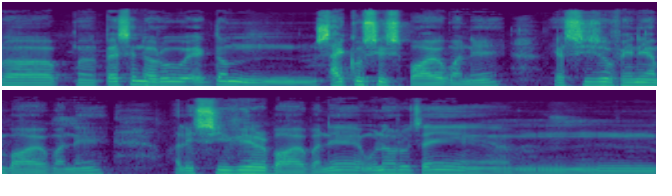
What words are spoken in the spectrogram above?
पेसेन्टहरू एकदम साइकोसिस भयो भने या सिजोफेनिया भयो भने अलिक सिभियर भयो भने उनीहरू चाहिँ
